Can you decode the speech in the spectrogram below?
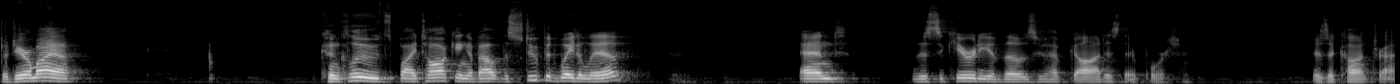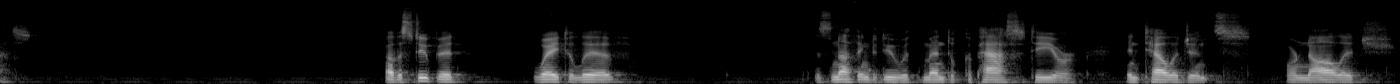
So Jeremiah concludes by talking about the stupid way to live and the security of those who have God as their portion. There's a contrast. Now, the stupid way to live has nothing to do with mental capacity or intelligence or knowledge,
